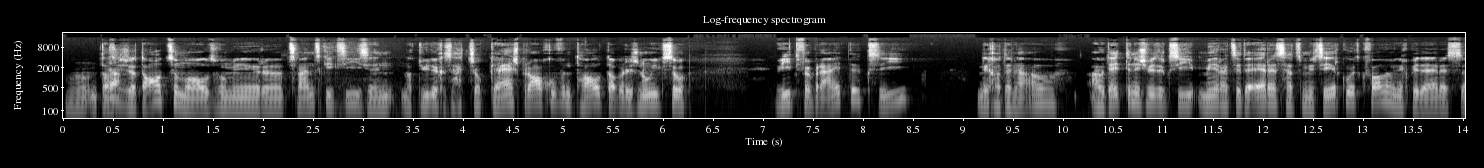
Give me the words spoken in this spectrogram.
Ja, und das Ja. ist ja damals, wo wir äh, 20 gewesen sind, natürlich, es hat schon gegeben Sprachaufenthalt, aber es ist noch nicht so weit verbreitet gewesen. Und ich habe dann auch, auch dort ist wieder gewesen, mir hat's in der RS hat's mir sehr gut gefallen, wenn ich bei der RS, äh,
